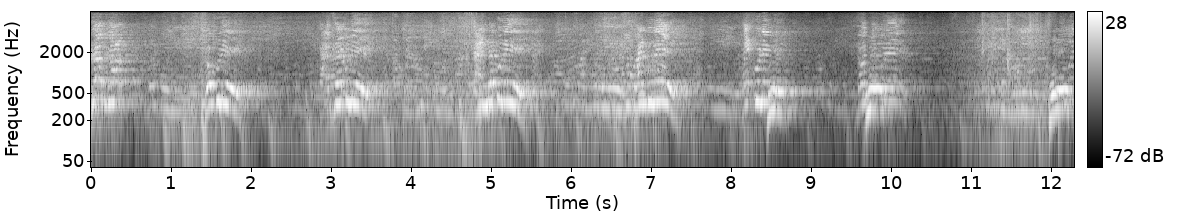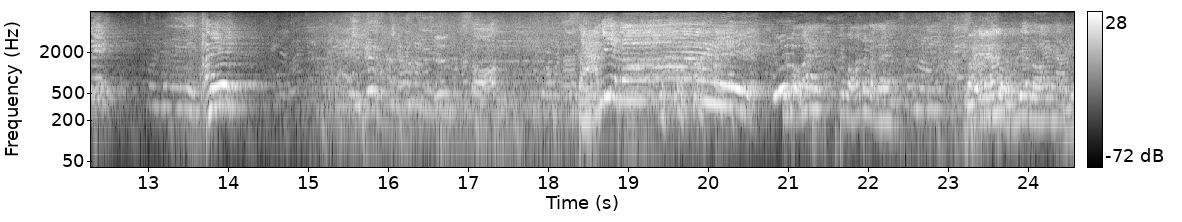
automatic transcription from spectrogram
เริ่มครับลบบุรีกาญจนบุรีจันทบุรีสุพรรณบุรีเพชรบุรีนนทบุรี ถูกถูกสองสามเรียบร้อยจะบอกว่าจะบอกว่าจังหวัดอะไรไปแล้วผมเรียบร้อยครับเค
